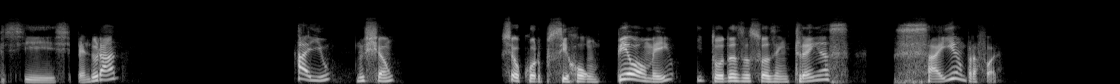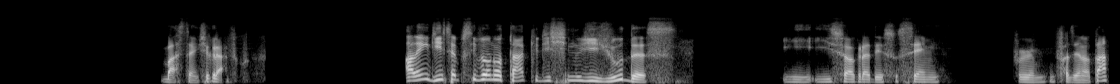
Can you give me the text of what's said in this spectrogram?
se, se pendurado, caiu no chão, seu corpo se rompeu ao meio e todas as suas entranhas saíram para fora. Bastante gráfico. Além disso, é possível notar que o destino de Judas, e isso eu agradeço o Semi por me fazer notar,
